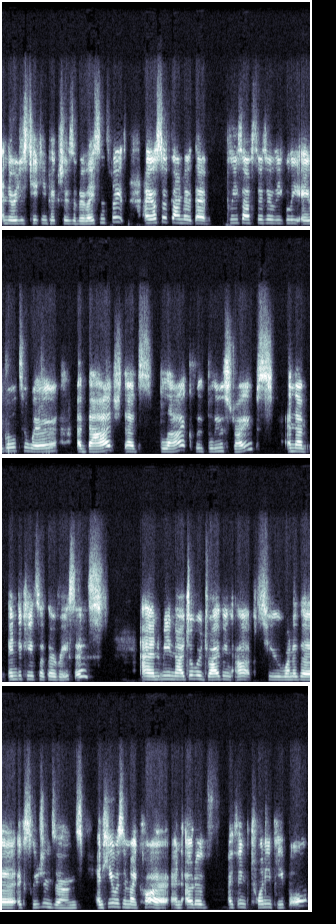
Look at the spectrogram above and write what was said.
And they were just taking pictures of their license plates. I also found out that police officers are legally able to wear a badge that's black with blue stripes and that indicates that they're racist. And me and Nigel were driving up to one of the exclusion zones, and he was in my car. And out of, I think, 20 people,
